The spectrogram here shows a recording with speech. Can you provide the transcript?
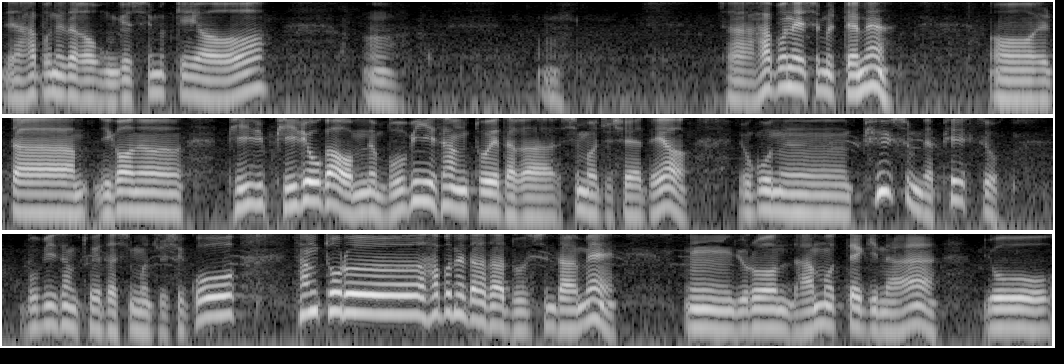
이제 화분에다가 옮겨 심을게요. 어. 어. 자, 화분에 심을 때는 어, 일단 이거는 비, 비료가 없는 무비상토에다가 심어 주셔야 돼요. 요거는 필수입니다. 필수. 무비상토에다 심어 주시고 상토를 화분에다가 다 놓으신 다음에 음, 요런 나무떼기나 요,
